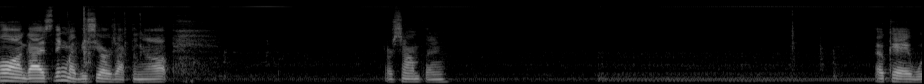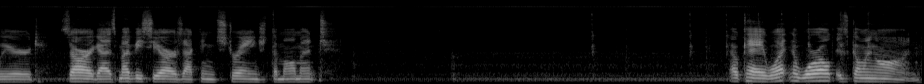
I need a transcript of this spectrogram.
Hold on, guys. I think my VCR is acting up. Or something. Okay, weird. Sorry, guys. My VCR is acting strange at the moment. Okay, what in the world is going on?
